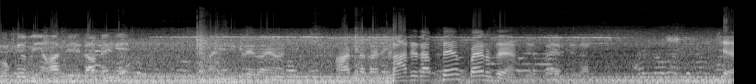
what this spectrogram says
रोके भी यहाँ से दाबेंगे। नहीं निकलेगा यहाँ से। हाथ लगाने कहाँ से दाबते हैं? पैर से? पैर से दाबते अच्छा।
